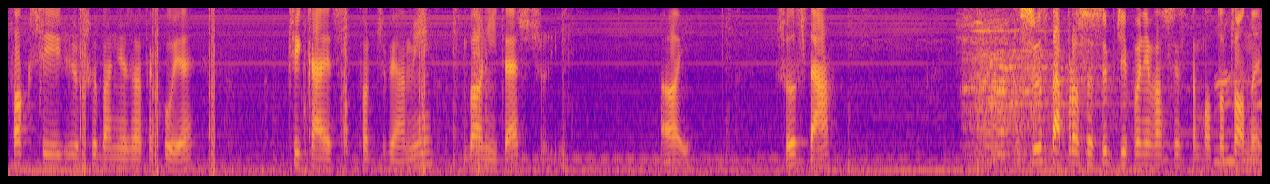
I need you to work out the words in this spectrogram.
Foxy już chyba nie zaatakuje. Chica jest pod drzwiami. Bonnie też, czyli... Oj. Szósta. Szósta proszę szybciej, ponieważ jestem otoczony.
